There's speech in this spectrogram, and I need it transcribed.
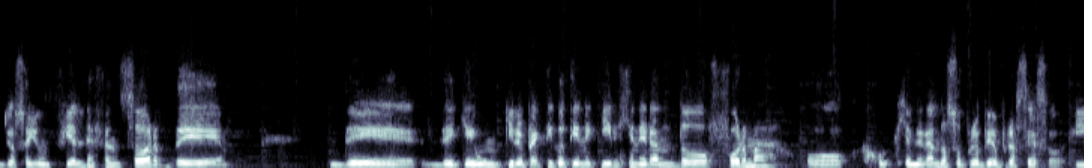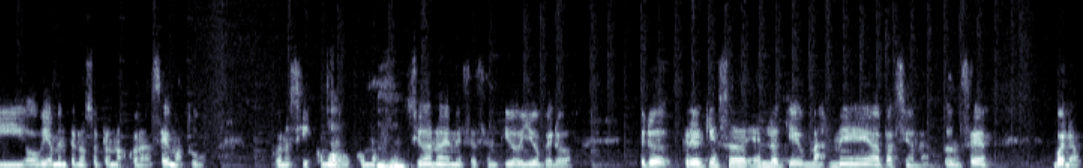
yo soy un fiel defensor de, de, que un quiropráctico tiene que ir generando formas o generando su propio proceso. Y obviamente nosotros nos conocemos, tú conocís cómo, cómo funciona en ese sentido yo, pero, pero creo que eso es lo que más me apasiona. Entonces, bueno,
